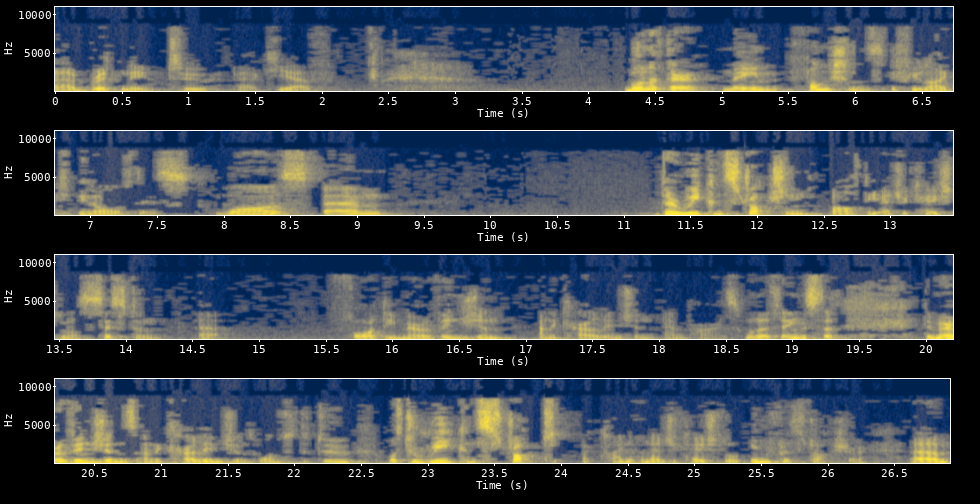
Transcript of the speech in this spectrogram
uh, Brittany to Kiev. One of their main functions, if you like, in all of this was um, the reconstruction of the educational system uh, for the Merovingian and the Carolingian empires. One of the things that the Merovingians and the Carolingians wanted to do was to reconstruct a kind of an educational infrastructure um,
